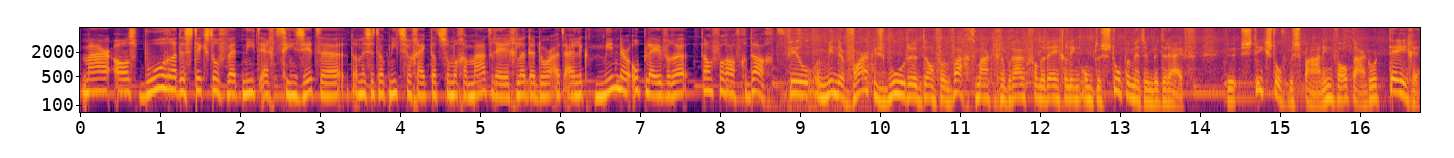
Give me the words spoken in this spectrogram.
Maar als boeren de stikstofwet niet echt zien zitten, dan is het ook niet zo gek dat sommige maatregelen daardoor uiteindelijk minder opleveren dan vooraf gedacht. Veel minder varkensboeren dan verwacht maken gebruik van de regeling om te stoppen met hun bedrijf. De stikstofbesparing valt daardoor tegen.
